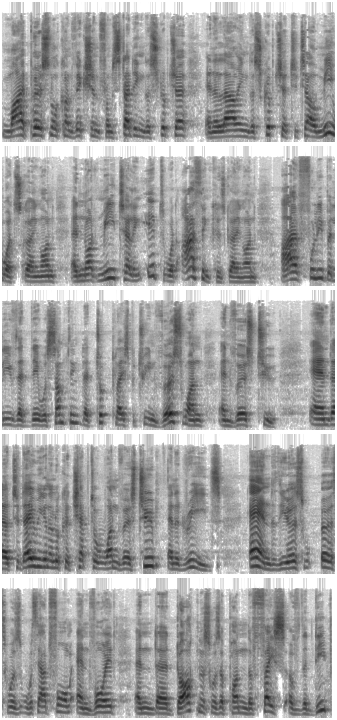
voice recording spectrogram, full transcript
my personal conviction from studying the scripture and allowing the scripture to tell me what's going on and not me telling it what I think is going on, I fully believe that there was something that took place between verse 1 and verse 2. And uh, today we're going to look at chapter 1, verse 2, and it reads, And the earth, earth was without form and void, and uh, darkness was upon the face of the deep,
